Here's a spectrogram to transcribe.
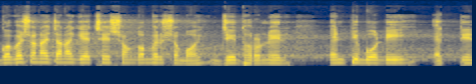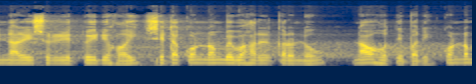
গবেষণায় জানা গিয়েছে, সঙ্গমের সময় যে ধরনের অ্যান্টিবডি একটি নারীর শরীরে তৈরি হয়, সেটা কন্ডম ব্যবহারের কারণেও নাও হতে পারে। কন্ডম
